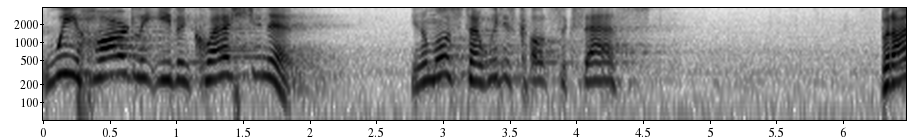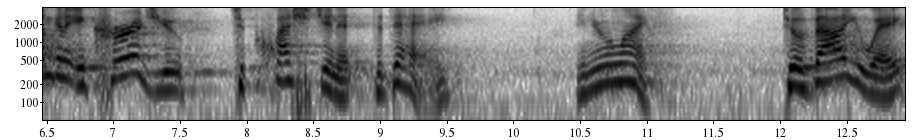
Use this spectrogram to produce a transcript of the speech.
we hardly even question it. You know, most of the time we just call it success. But I'm going to encourage you to question it today in your own life to evaluate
